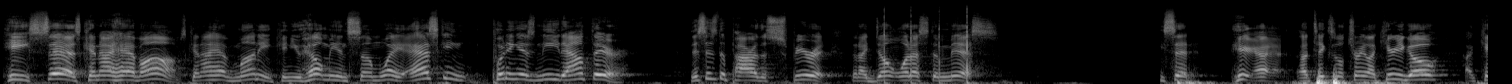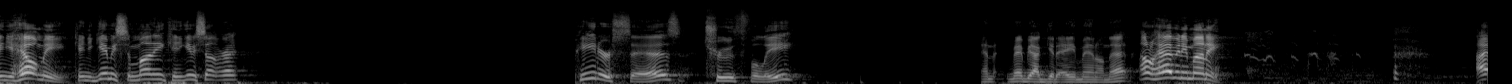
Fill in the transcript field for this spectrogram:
He says, Can I have alms? Can I have money? Can you help me in some way? Asking, putting his need out there. This is the power of the Spirit that I don't want us to miss. He said, Here, I, I take this little tray, like, Here you go. Uh, can you help me? Can you give me some money? Can you give me something, right? Peter says, truthfully, and maybe I get an amen on that. I don't have any money. I,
